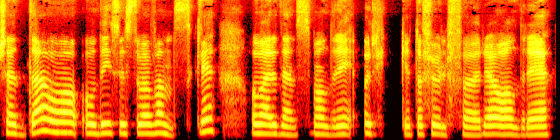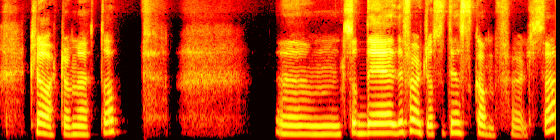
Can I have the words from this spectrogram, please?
skjedde, og, og de syntes det var vanskelig å være den som aldri orket å fullføre og aldri klarte å møte opp. Um, så det, det, førte også til en skamfølelse,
